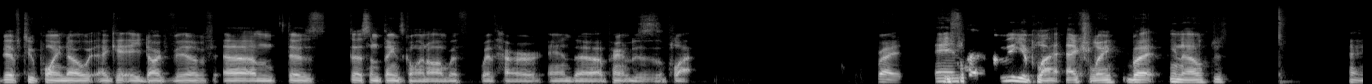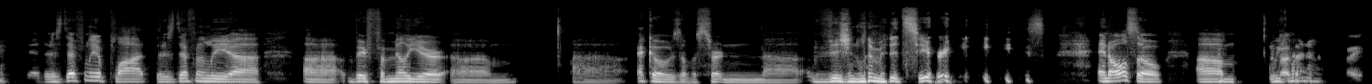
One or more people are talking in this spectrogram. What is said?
Viv 2.0, aka Dark Viv. Um, there's there's some things going on with with her, and uh, apparently this is a plot. right. And familiar plot actually, but you know, just yeah, there's definitely a plot. There's definitely uh uh very familiar um uh echoes of a certain uh vision limited series. and also um we kind that, of right.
